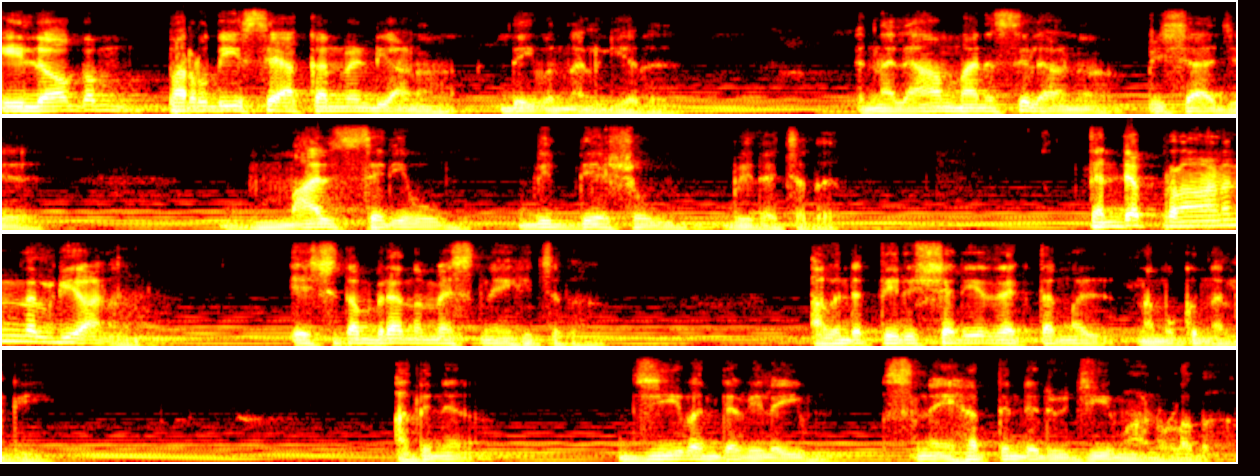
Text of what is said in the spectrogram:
ഈ ലോകം പറുദീസയാക്കാൻ വേണ്ടിയാണ് ദൈവം നൽകിയത്. എന്നാൽ ആ മനസ്സിലാണ് പിശാജ് മാത്സര്യവും വിദ്വേഷവും വിതച്ചത്. തന്റെ പ്രാണൻ നൽകിയാണ് യേശുതമ്പുരാൻ നമ്മെ സ്നേഹിച്ചത്. അവന്റെ തിരുശരീര രക്തങ്ങൾ നമുക്ക് നൽകി. അതിന് ജീവന്റെ വിലയും സ്നേഹത്തിന്റെ രുചിയുമാണുള്ളത്.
